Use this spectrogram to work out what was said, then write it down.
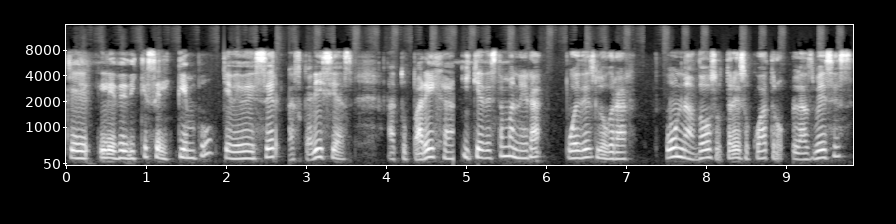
que le dediques el tiempo que debe ser a las caricias a tu pareja y que de esta manera puedes lograr una, dos o tres o cuatro las veces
